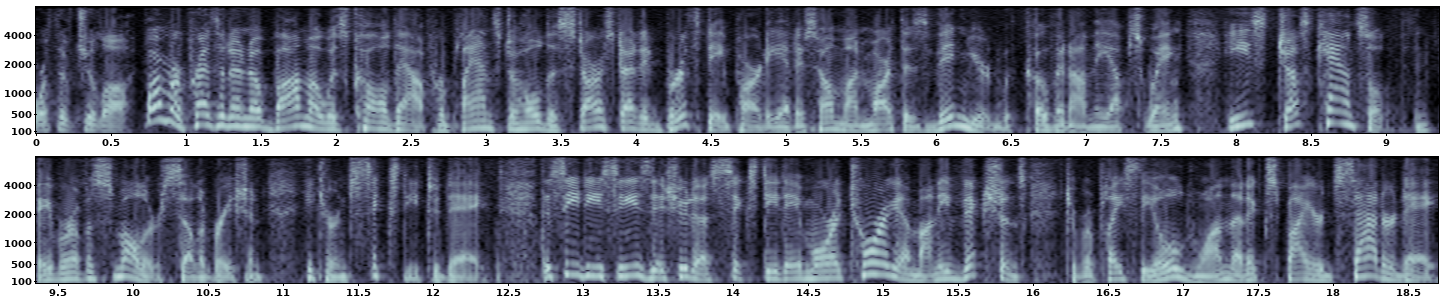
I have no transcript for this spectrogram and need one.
4th of July. Former President Obama was called out for plans to hold a star studded birthday party at his home on Martha's Vineyard with COVID on the upswing. He's just canceled in favor of a smaller celebration. He turned 60 today. The CDC's issued a 60 day moratorium on evictions to replace the old one that expired Saturday.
